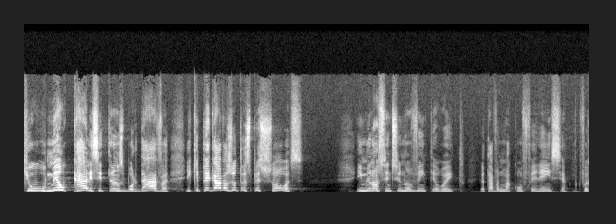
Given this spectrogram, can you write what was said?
que o, o meu cálice transbordava e que pegava as outras pessoas. Em 1998, eu estava numa conferência, foi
